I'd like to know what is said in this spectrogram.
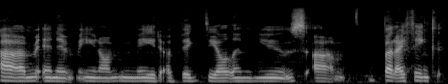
Um, and it, you know, made a big deal in the news. Um, but I think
